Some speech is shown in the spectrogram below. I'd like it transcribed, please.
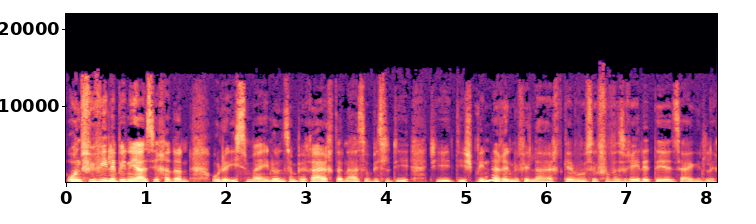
Und für viele bin ich ja sicher dann, oder ist man in unserem Bereich dann auch so ein bisschen die, die, die Spinnerin vielleicht, gell, wo man sagt, von was redet die jetzt eigentlich?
